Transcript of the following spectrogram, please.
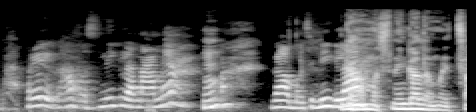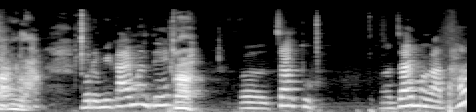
बापरे घामच निघला ना आम्या घामच निघला. घामच निघाला माहिती चांगला. बरं मी काय म्हणते? हा. अं, चाल तू. अं, जाय मग आता हा?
